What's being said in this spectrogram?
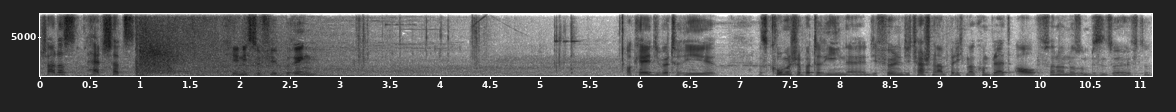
Schade, dass Headshots hier nicht so viel bringen. Okay, die Batterie... Das komische Batterien, ey. Die füllen die Taschenlampe nicht mal komplett auf, sondern nur so ein bisschen zur Hälfte.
